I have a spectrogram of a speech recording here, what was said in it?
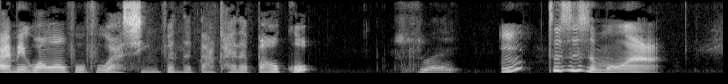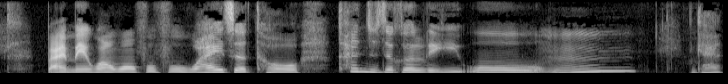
白眉黄翁夫妇啊，兴奋的打开了包裹。水，嗯，这是什么啊？白眉黄翁夫妇歪着头看着这个礼物。嗯，你看，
